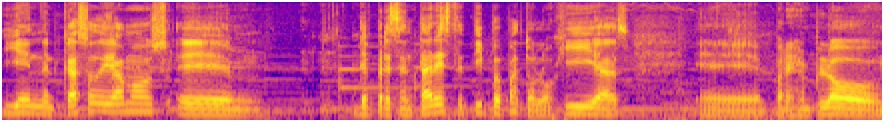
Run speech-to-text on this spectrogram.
Y en el caso, digamos, eh, de presentar este tipo de patologías, eh, por ejemplo,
